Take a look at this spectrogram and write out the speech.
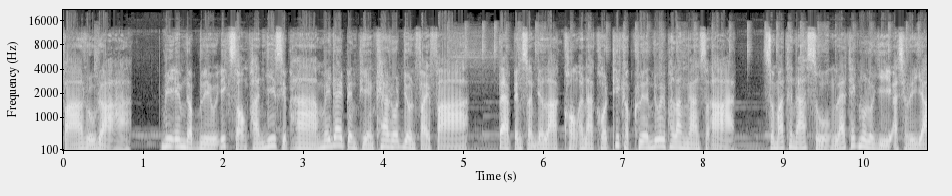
ฟ้าหรูหรา BMW X 2025 ไม่ได้เป็นเพียงแค่รถยนต์ไฟฟ้า แต่เป็นสัญลักษณ์ของอนาคตที่ขับเคลื่อนด้วยพลังงานสะอาด สมรรถนะสูงและเทคโนโลยีอัจฉริยะ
